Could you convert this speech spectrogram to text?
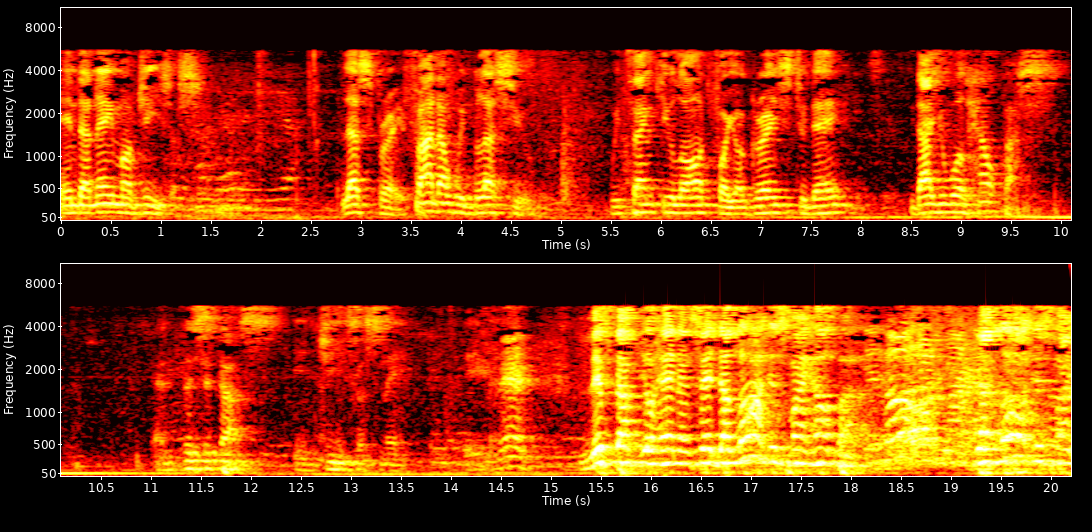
In the name of Jesus. Let's pray. Father, we bless you. We thank you, Lord, for your grace today, that you will help us and visit us in Jesus' name. Amen. Lift up your hand and say, The Lord is my helper. The Lord is my The Lord is my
